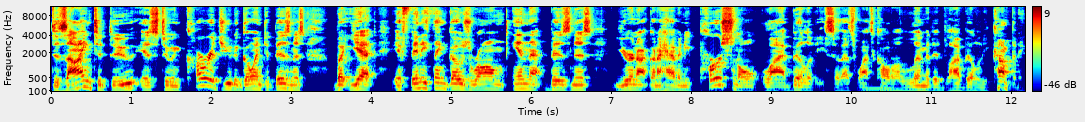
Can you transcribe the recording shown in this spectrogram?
designed to do is to encourage you to go into business, but yet if anything goes wrong in that business, you're not going to have any personal liability. So that's why it's called a limited liability company.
